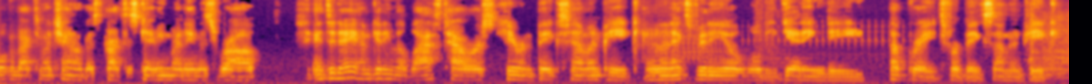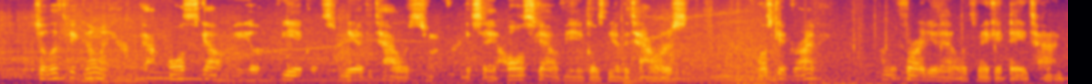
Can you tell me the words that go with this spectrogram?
welcome back to my channel, Best Practice Gaming. My name is Rob, and today I'm getting the last towers here in Big Salmon Peak, and in the next video we'll be getting the upgrades for Big Salmon Peak. So let's get going here. We got all scout vehicles near the towers, is what I'm trying to say. All scout vehicles near the towers. Let's get driving. Before I do that, let's make it daytime.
